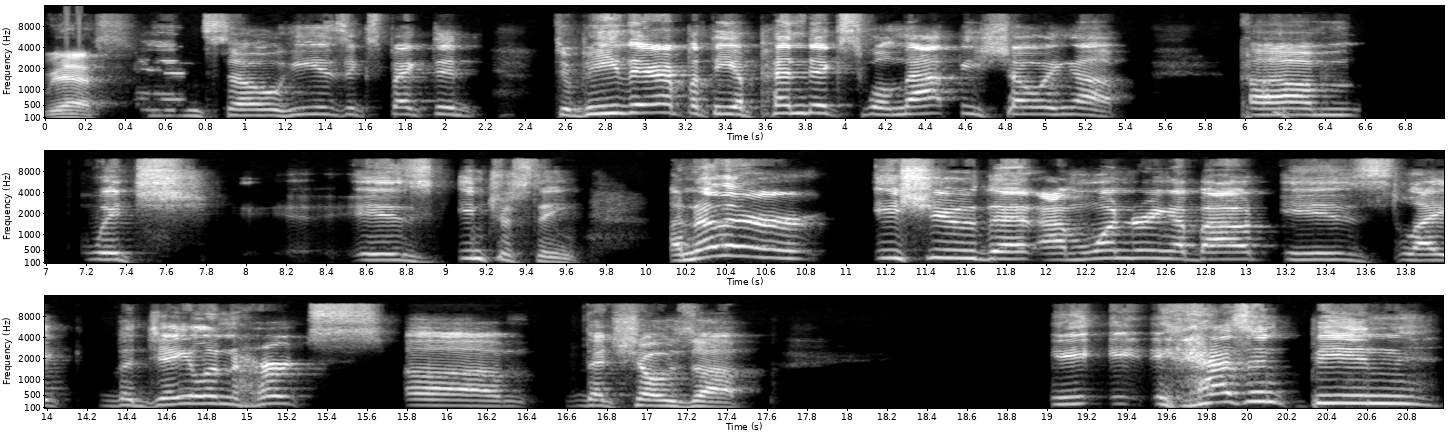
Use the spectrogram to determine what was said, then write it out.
Yes. And so he is expected to be there, but the appendix will not be showing up. Um, which is interesting. Another issue that I'm wondering about is like the Jalen Hurts um, that shows up. It, it, it hasn't been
